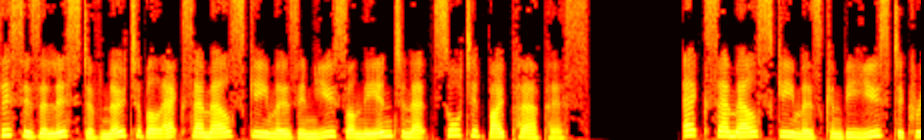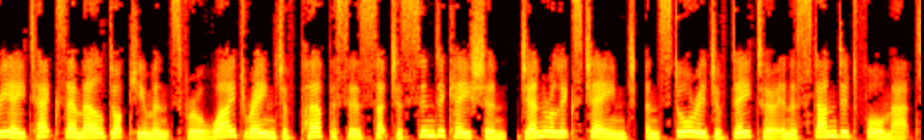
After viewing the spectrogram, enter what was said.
This is a list of notable XML schemas in use on the Internet sorted by purpose. XML schemas can be used to create XML documents for a wide range of purposes such as syndication, general exchange, and storage of data in a standard format.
